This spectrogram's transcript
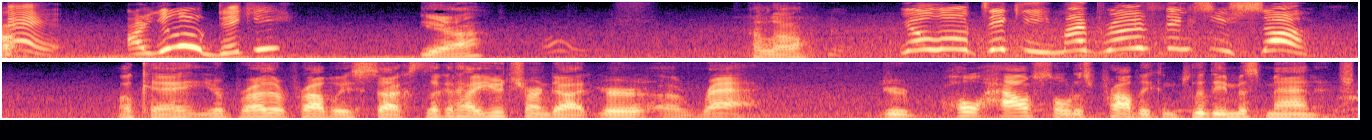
Hey, are you Lil Dicky? Yeah. Hello. Yo, Lil Dicky, my brother thinks you suck. Okay, your brother probably sucks. Look at how you turned out. You're a rat. Your whole household is probably completely mismanaged.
